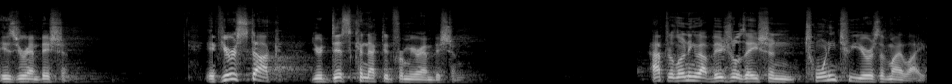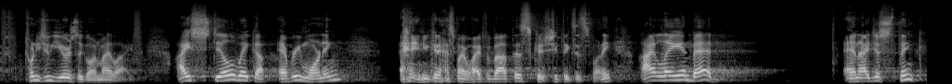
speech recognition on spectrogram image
is your ambition. If you're stuck, you're disconnected from your ambition. After learning about visualization 22 years of my life, 22 years ago in my life, I still wake up every morning, and you can ask my wife about this because she thinks it's funny. I lay in bed and I just think,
